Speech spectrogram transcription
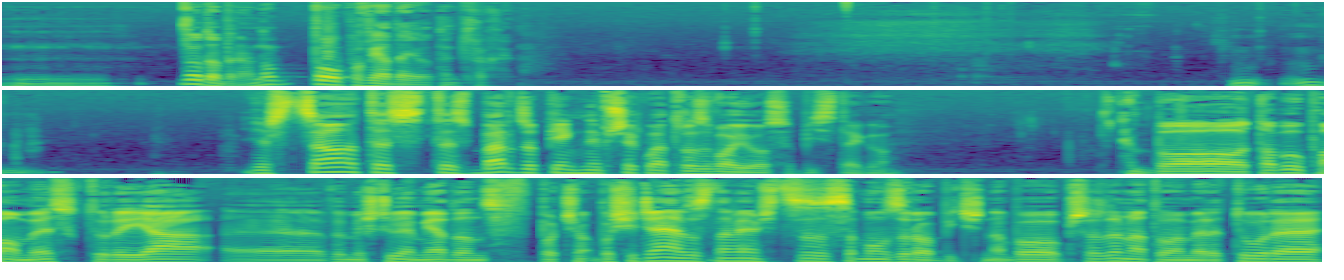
mm, no dobra, no poopowiadaj o tym trochę. Wiesz co, to jest, to jest bardzo piękny przykład rozwoju osobistego. Bo to był pomysł, który ja e, wymyśliłem jadąc w pociągu, bo siedziałem, zastanawiałem się, co ze sobą zrobić. No bo przeszedłem na tą emeryturę,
